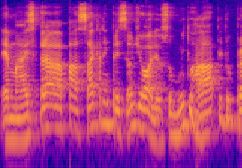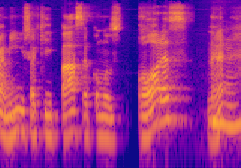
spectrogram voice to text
é mais para passar aquela impressão de, olha, eu sou muito rápido, para mim isso aqui passa como horas, né? Uhum.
